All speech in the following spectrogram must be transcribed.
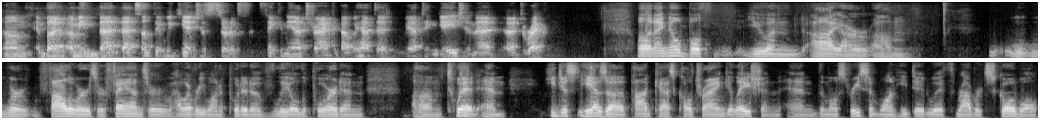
Um, but I mean that that's something we can't just sort of think in the abstract about. We have to we have to engage in that uh, directly. Well, and I know both you and I are um, were followers or fans or however you want to put it of Leo Laporte and um, Twit, and he just he has a podcast called Triangulation, and the most recent one he did with Robert Scoble,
